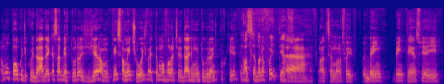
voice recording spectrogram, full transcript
toma um pouco de cuidado aí que essa abertura, geralmente, principalmente hoje, vai ter uma volatilidade muito grande, porque... Final de semana foi tenso. É, final de semana foi, foi bem, bem tenso e aí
